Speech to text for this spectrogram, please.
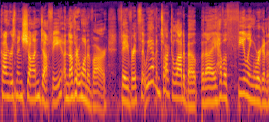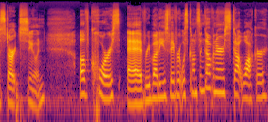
Congressman Sean Duffy, another one of our favorites that we haven't talked a lot about, but I have a feeling we're going to start soon. Of course, everybody's favorite Wisconsin governor, Scott Walker,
